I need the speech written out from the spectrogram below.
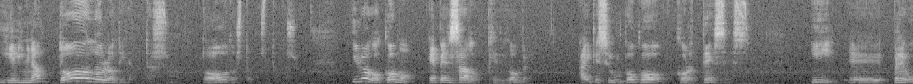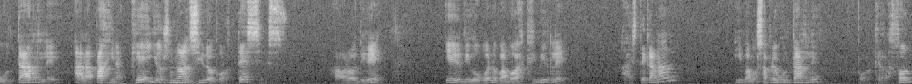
Y he eliminado todos los directos. Todos, todos, todos. Y luego, como he pensado, que digo, hombre, hay que ser un poco corteses, y eh, preguntarle a la página que ellos no han sido corteses, ahora lo diré, digo, bueno, vamos a escribirle a este canal y vamos a preguntarle por qué razón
